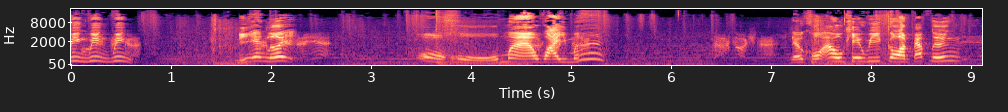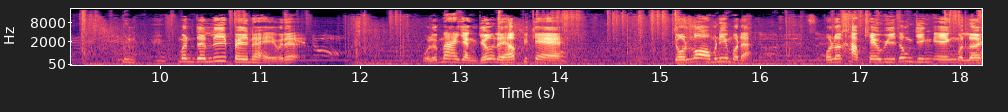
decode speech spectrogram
วิ่งวิ่งวิ่งหนีเองเลย โอ้โห มาไวมาก เดี๋ยวขอเอาเควีก่อนแป๊บนึง มันจะรีบไปไหนวะเนี่ยโอ้แล้วมาอย่างเยอะเลยครับพี่แก โดนล่อมานี่หมดอะพลขับเควีต้องยิงเองหมดเลย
